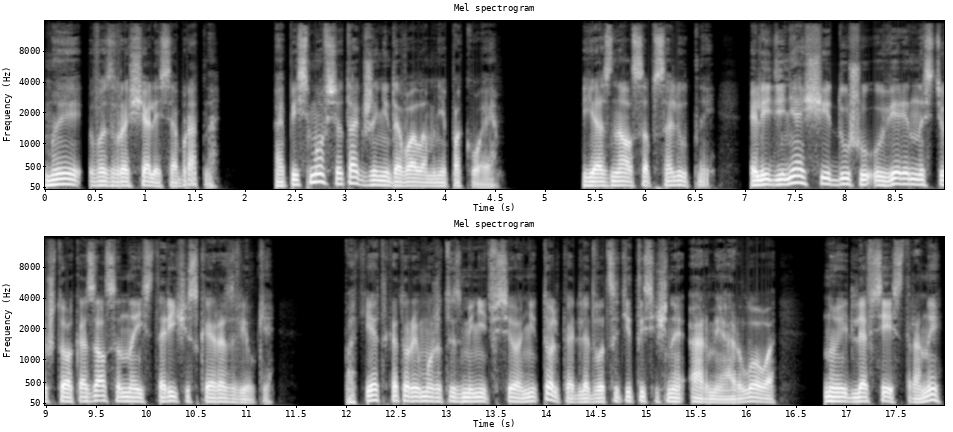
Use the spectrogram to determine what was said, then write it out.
Мы возвращались обратно, а письмо все так же не давало мне покоя. Я знал с абсолютной, леденящей душу уверенностью, что оказался на исторической развилке. Пакет, который может изменить все не только для двадцатитысячной армии Орлова, но и для всей страны,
